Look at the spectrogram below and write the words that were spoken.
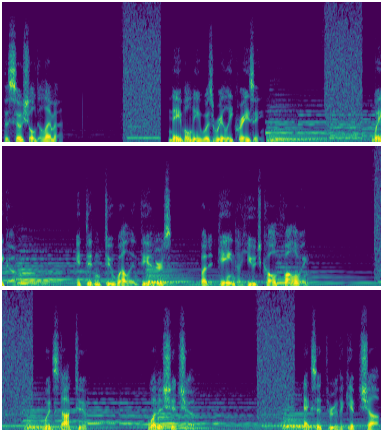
The Social Dilemma. Navalny was really crazy. Waco. It didn't do well in theaters, but it gained a huge cult following. Woodstock 2. What a shit show. Exit through the gift shop.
